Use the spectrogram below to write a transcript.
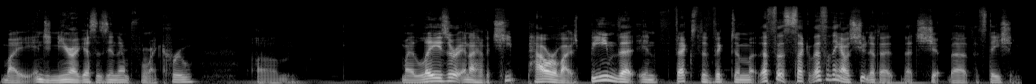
my engineer, I guess, is in there for my crew. Um, my laser, and I have a cheap power virus beam that infects the victim. That's the second. That's the thing I was shooting at that that ship, uh, that station.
